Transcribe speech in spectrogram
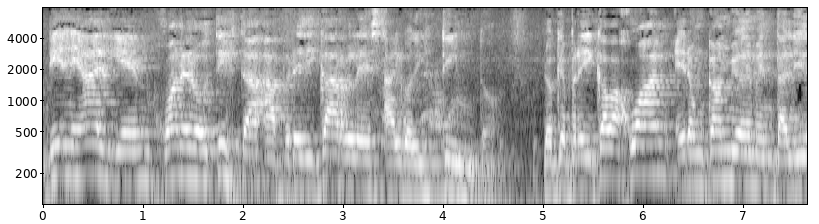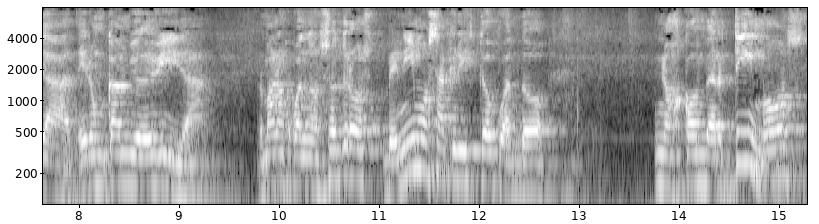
viene alguien, Juan el Bautista, a predicarles algo distinto. Lo que predicaba Juan era un cambio de mentalidad, era un cambio de vida. Hermanos, cuando nosotros venimos a Cristo, cuando nos convertimos,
